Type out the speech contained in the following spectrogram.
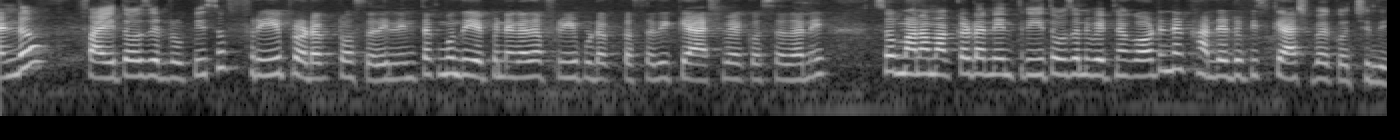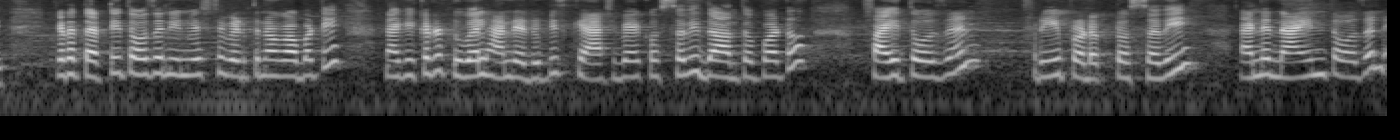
And five thousand rupees free product వస్తుంది. నేను ఇంతకుముందు చెప్పిన కదా ఫ్రీ ప్రొడక్ట్ వస్తుంది క్యాష్ బ్యాక్ వస్తుందని. సో మనం అక్కడ నేను త్రీ థౌజండ్ పెట్టినా కాబట్టి నాకు హండ్రెడ్ రూపీస్ క్యాష్ బ్యాక్ వచ్చింది. ఇక్కడ థర్టీ థౌజండ్ ఇన్వెస్ట్ పెడుతున్నావు కాబట్టి నాకు ఇక్కడ twelve hundred rupees cash back వస్తుంది. దాంతోపాటు ఫైవ్ థౌజండ్ ఫ్రీ ప్రొడక్ట్ వస్తుంది. And nine thousand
